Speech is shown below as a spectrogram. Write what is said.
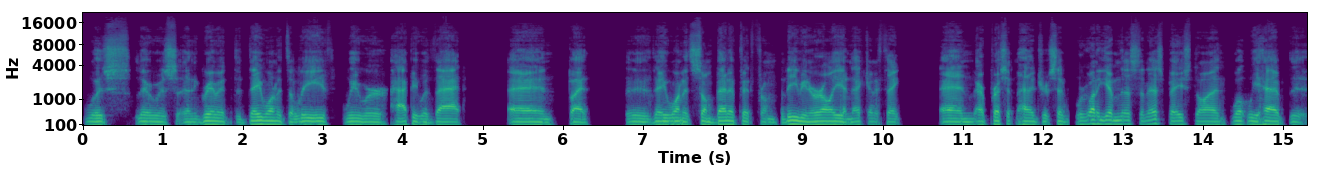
was there was an agreement that they wanted to leave. We were happy with that, and but uh, they wanted some benefit from leaving early and that kind of thing. And our present manager said, we're going to give them this and this based on what we have, the,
